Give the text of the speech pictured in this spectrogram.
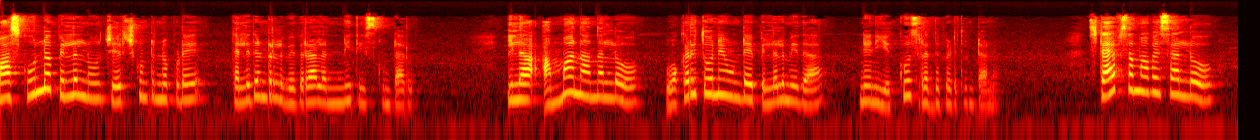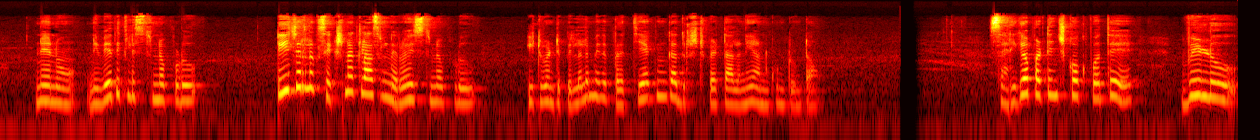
మా స్కూల్లో పిల్లలను చేర్చుకుంటున్నప్పుడే తల్లిదండ్రుల వివరాలన్నీ తీసుకుంటారు. ఇలా అమ్మా నాన్నల్లో ఒకరితోనే ఉండే పిల్లల మీద నేను ఎక్కువ శ్రద్ధ పెడుతుంటాను. స్టాఫ్ సమావేశాల్లో నేను నివేదికలు ఇస్తున్నప్పుడు టీచర్లకు శిక్షణ క్లాసులు నిర్వహిస్తున్నప్పుడు ఇటువంటి పిల్లల మీద ప్రత్యేకంగా దృష్టి పెట్టాలని అనుకుంటుంటాం. సరిగా పట్టించుకోకపోతే వీళ్ళు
